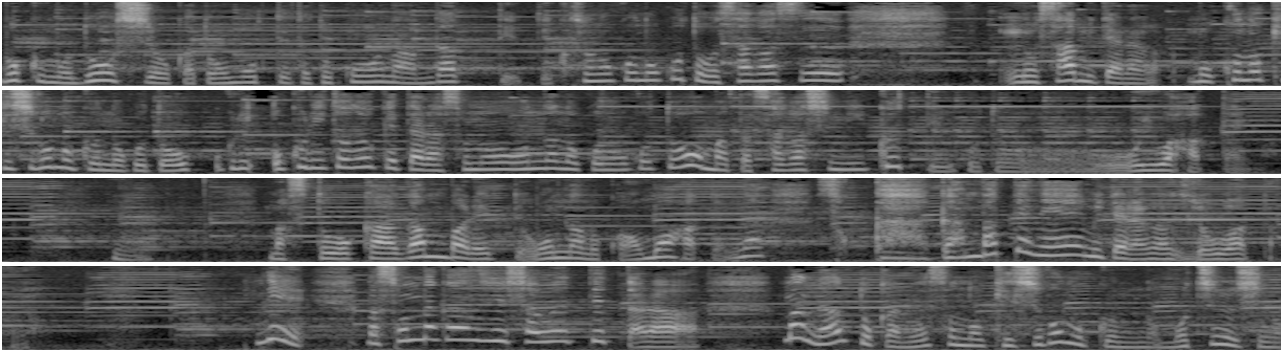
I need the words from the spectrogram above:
僕もどうしようかと思ってたところなんだって言ってその子のことを探すのさみたいなもうこの消しゴムくんのことを送り送り届けたらその女の子のことをまた探しに行くっていうことを言わはったんや、うん。まあ、ストーカー頑張れって女の子は思わはったんやな。そっか頑張ってねみたいな感じで終わった。で、まあ、そんな感じで喋ってったら、まあ、なんとかね、その消しゴムくんの持ち主の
